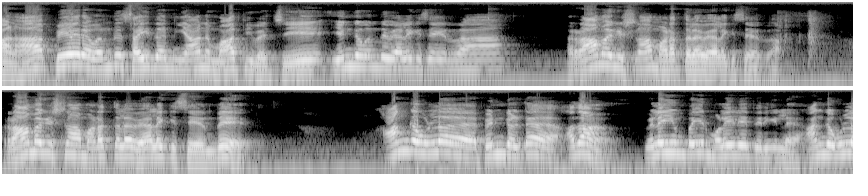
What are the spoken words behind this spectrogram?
ஆனால் பேரை வந்து சைதன்யான்னு மாற்றி வச்சு எங்கே வந்து வேலைக்கு செய்கிறான் ராமகிருஷ்ணா மடத்தில் வேலைக்கு சேர்றான் ராமகிருஷ்ணா மடத்தில் வேலைக்கு சேர்ந்து அங்கே உள்ள பெண்கள்கிட்ட அதான் விளையும் பயிர் முளையிலே தெரியல. அங்கே உள்ள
